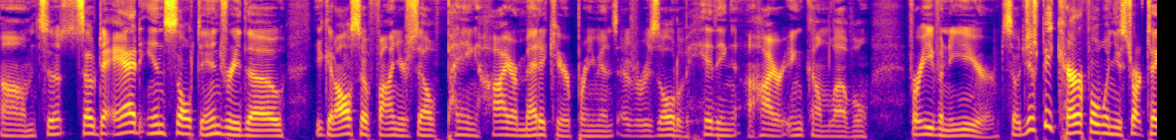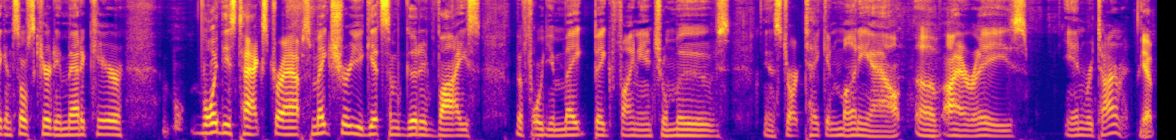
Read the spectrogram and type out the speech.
Um, so, so to add insult to injury, though, you could also find yourself paying higher Medicare premiums as a result of hitting a higher income level for even a year. So just be careful when you start taking Social Security and Medicare. Avoid these tax traps. Make sure you get some good advice before you make big financial moves and start taking money out of IRAs in retirement. Yep.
